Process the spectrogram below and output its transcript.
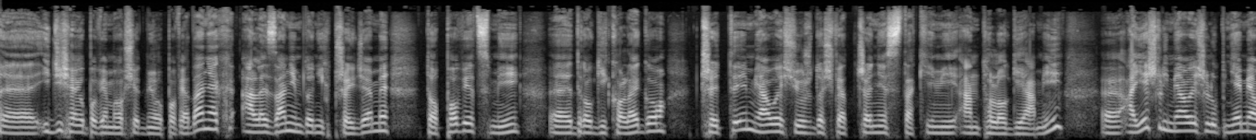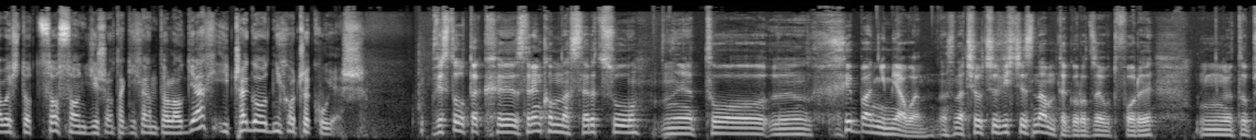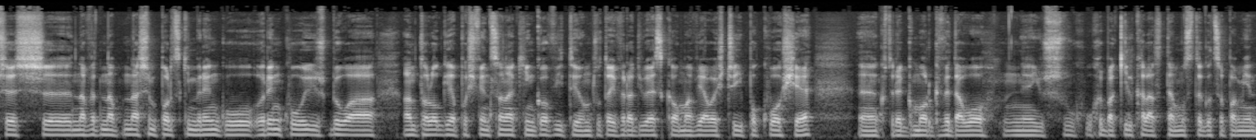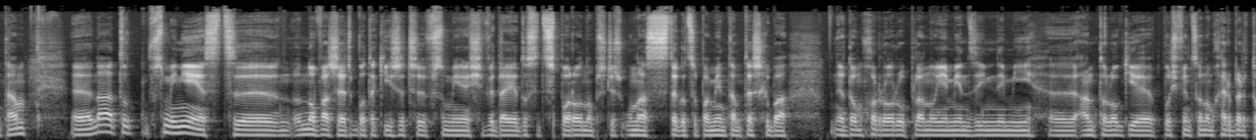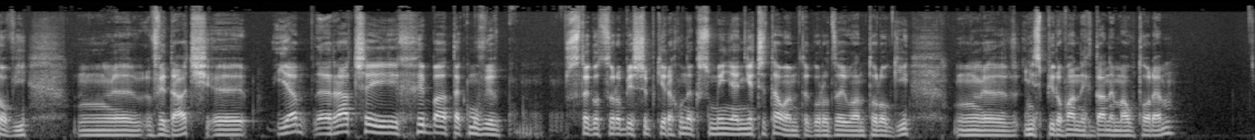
E, I dzisiaj opowiemy o siedmiu opowiadaniach, ale zanim do nich przejdziemy, to powiedz mi, e, drogi kolego, czy ty miałeś już doświadczenie z takimi antologiami? E, a jeśli miałeś lub nie miałeś, to co sądzisz o takich antologiach i czego od nich oczekujesz? Wiesz to tak e, z ręką na sercu e, to y, chyba nie miałem. Znaczy oczywiście znam tego rodzaju twory. Mm, to przecież nawet na naszym polskim rynku, rynku już była antologia poświęcona Kingowi. Ty ją tutaj w Radiu SK omawiałeś, czyli Pokłosie, które Gmorg wydało już chyba kilka lat temu z tego co pamiętam. No a to w sumie nie jest nowa rzecz, bo takich rzeczy w sumie się wydaje dosyć sporo. No przecież u nas z tego co pamiętam też chyba Dom Horroru horroru planuje między innymi e, antologię poświęconą Herbertowi mm, wydać. E, ja raczej chyba, tak mówię, z tego co robię szybki rachunek sumienia, nie czytałem tego rodzaju antologii mm, inspirowanych danym autorem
